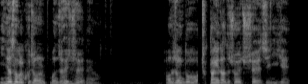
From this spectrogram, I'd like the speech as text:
이 녀석을 고정을 먼저 해주셔야 돼요. 어느 정도 적당히라도 조여주셔야지 이게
